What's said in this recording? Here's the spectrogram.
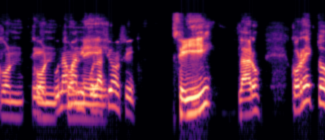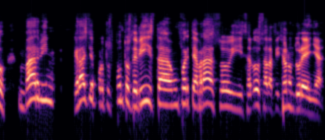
con, con una manipulación, sí. Sí, claro. Correcto. Marvin, gracias por tus puntos de vista. Un fuerte abrazo y saludos a la afición hondureña.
